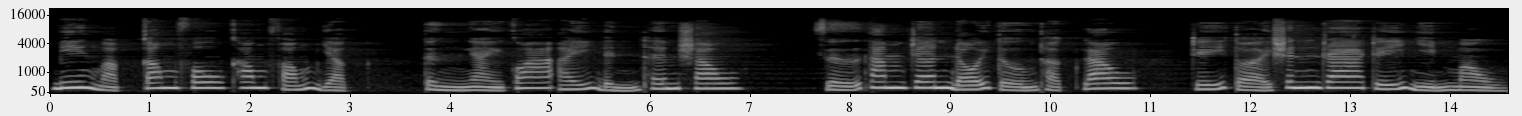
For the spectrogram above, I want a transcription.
Miên mật công phu không phóng vật, từng ngày qua ấy định thêm sâu. Giữ tâm trên đối tượng thật lâu, trí tuệ sinh ra trí nhiệm màu,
